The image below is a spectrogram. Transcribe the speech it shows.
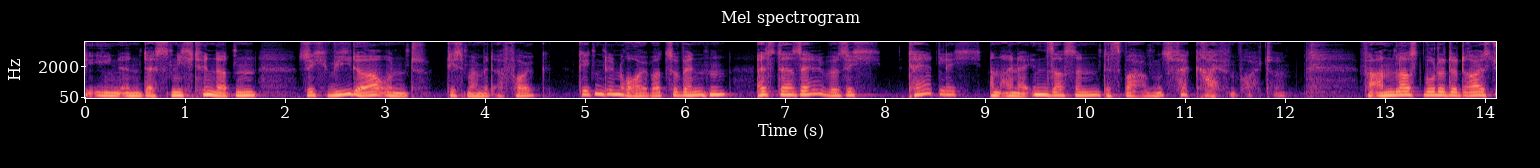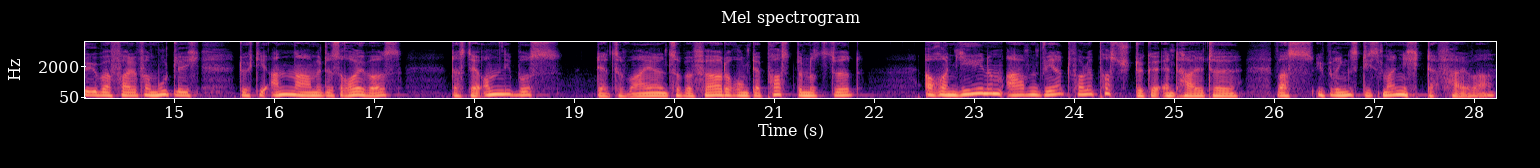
die ihn indes nicht hinderten, sich wieder und diesmal mit Erfolg gegen den Räuber zu wenden, als derselbe sich tätlich an einer Insassin des Wagens vergreifen wollte. Veranlasst wurde der dreiste Überfall vermutlich durch die Annahme des Räubers, dass der Omnibus, der zuweilen zur Beförderung der Post benutzt wird, auch an jenem Abend wertvolle Poststücke enthalte, was übrigens diesmal nicht der Fall war.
